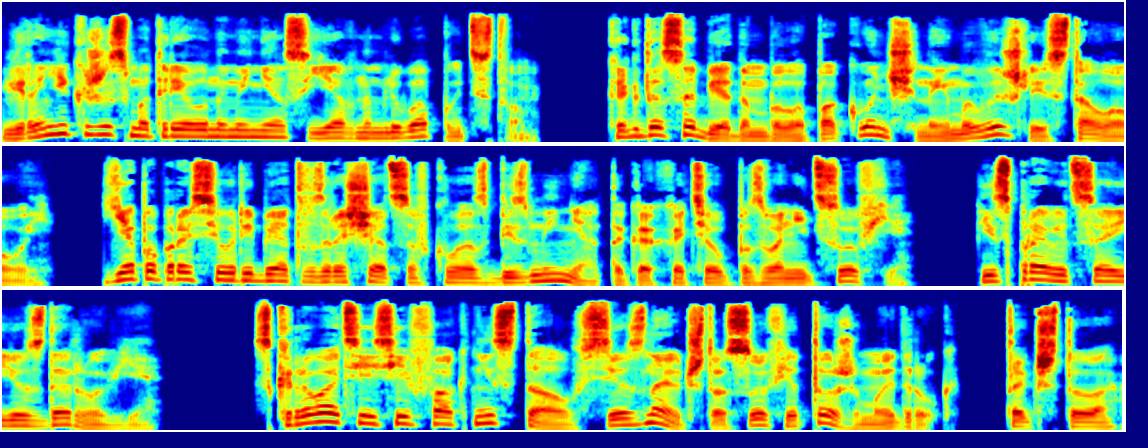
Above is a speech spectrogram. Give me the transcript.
Вероника же смотрела на меня с явным любопытством. Когда с обедом было покончено и мы вышли из столовой, я попросил ребят возвращаться в класс без меня, так как хотел позвонить Софье и справиться о ее здоровье. Скрывать я сей факт не стал, все знают, что Софья тоже мой друг. Так что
